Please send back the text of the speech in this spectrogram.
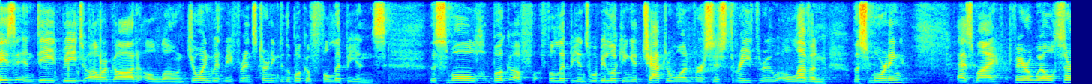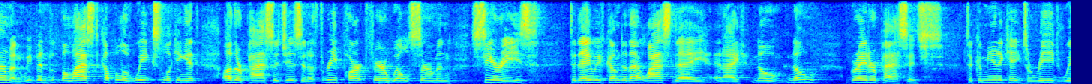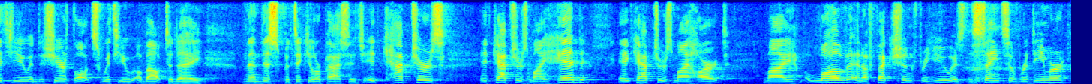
Praise indeed be to our God alone. Join with me, friends, turning to the book of Philippians. The small book of Philippians. We'll be looking at chapter 1, verses 3 through 11 this morning as my farewell sermon. We've been the last couple of weeks looking at other passages in a three part farewell sermon series. Today we've come to that last day, and I know no greater passage to communicate, to read with you, and to share thoughts with you about today than this particular passage. It captures, it captures my head, it captures my heart, my love and affection for you as the saints of Redeemer,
